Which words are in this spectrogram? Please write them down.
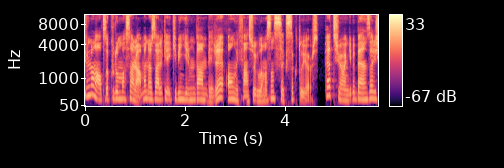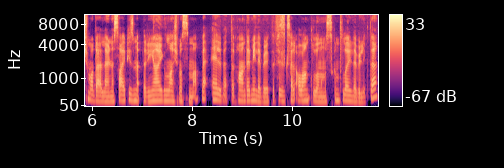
2016'da kurulmasına rağmen özellikle 2020'den beri OnlyFans uygulamasını sık sık duyuyoruz. Patreon gibi benzer iş modellerine sahip hizmetlerin yaygınlaşmasından ve elbette pandemiyle birlikte fiziksel alan kullanımı sıkıntılarıyla birlikte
